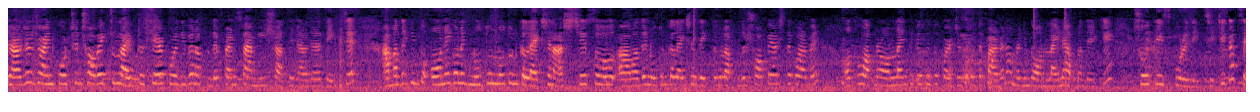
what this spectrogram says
যারা যারা জয়েন করছেন, সবাই একটু লাইভটা শেয়ার করে দিবেন আপনাদের ফ্রেন্ডস ফ্যামিলির সাথে যারা যারা দেখছে আমাদের কিন্তু অনেক অনেক নতুন নতুন কালেকশন আসছে। সো আমাদের নতুন কালেকশন দেখতে হলে আপনাদের শপে আসতে পারবেন, অথবা আপনারা অনলাইন থেকেও কিন্তু পারচেজ করতে পারবেন। আমরা কিন্তু অনলাইনে আপনাদেরকে শোকেস করে দিচ্ছি, ঠিক আছে?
